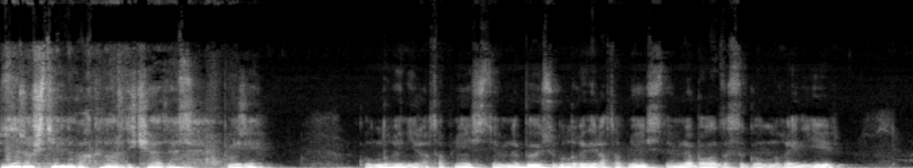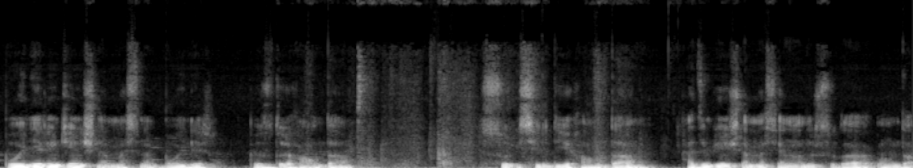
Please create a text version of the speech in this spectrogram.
Bizdə Raştemli bakılardı iki ədəd. Biri qulluq eləyir atapniya sisteminə, böyüsü qulluq eləyir atapniya sisteminə, balacası qulluq eləyir boylerin genişlənməsinə. Boyler qızdığı halda, su isildiyi halda həcm genişlənməsi yaranır suda. Onda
